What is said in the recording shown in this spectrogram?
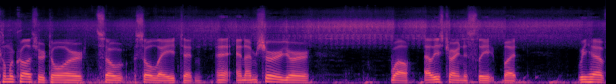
come across your door so so late, and and I'm sure you're well, at least trying to sleep. But we have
